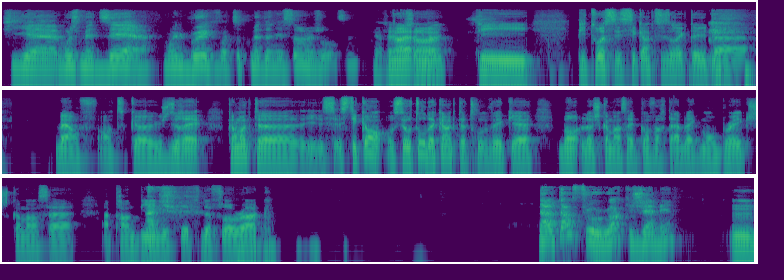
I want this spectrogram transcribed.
Puis euh, moi, je me disais, euh, moi, le break va tout me donner ça un jour. fait, Ouais. Puis, puis toi, c'est quand tu dirais que tu as eu ta. Ben, en, en tout cas, je dirais, comment que C'était quand, c'est autour de quand que tu as trouvé que, bon, là, je commence à être confortable avec mon break, je commence à, à prendre bien Ah. les tips de Flow Rock? Dans le temps de Flow Rock, jamais. Hmm.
